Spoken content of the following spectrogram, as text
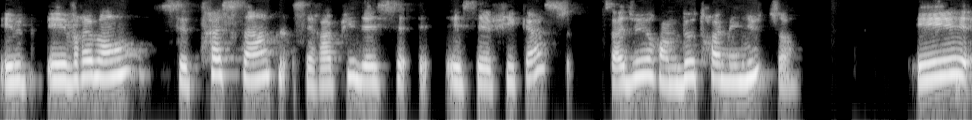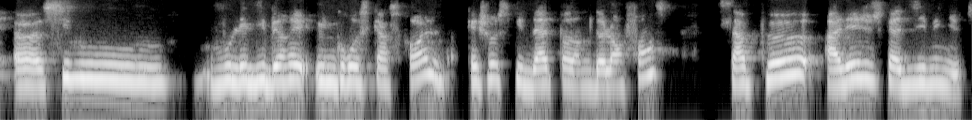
Et, vraiment, c'est très simple, c'est rapide et c'est efficace. Ça dure en 2-3 minutes. Et euh, si vous voulez libérer une grosse casserole, quelque chose qui date par exemple de l'enfance, ça peut aller jusqu'à 10 minutes.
